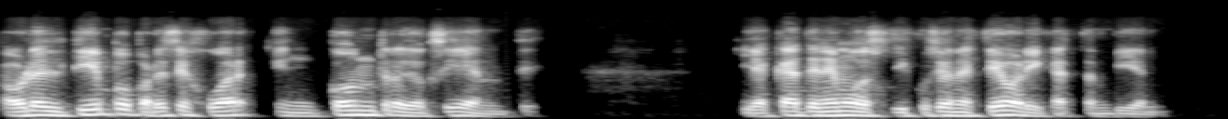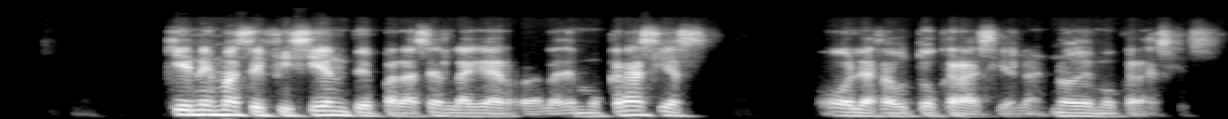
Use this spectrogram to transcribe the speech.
Ahora el tiempo parece jugar en contra de Occidente. Y acá tenemos discusiones teóricas también. ¿Quién es más eficiente para hacer la guerra? ¿Las democracias o las autocracias, las no democracias?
